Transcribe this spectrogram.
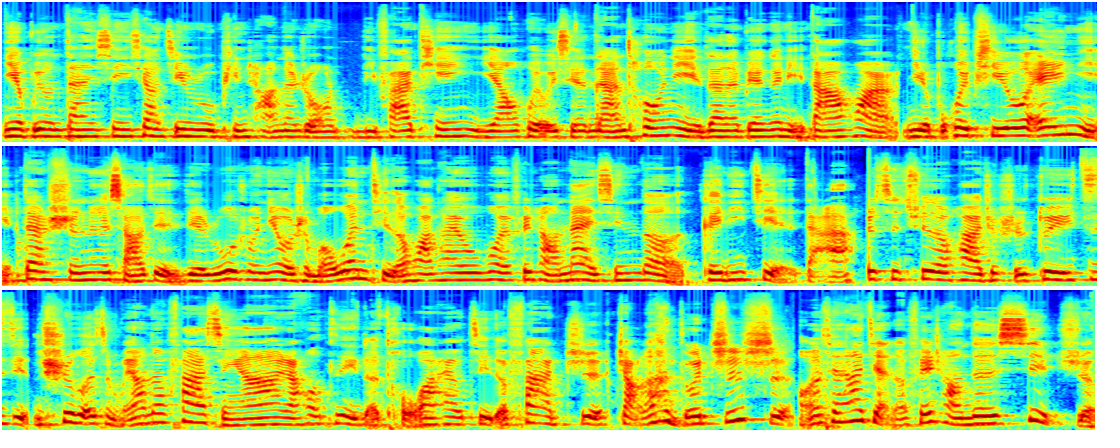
你也不用担心像进入平常那种理发厅一样，会有一些男 Tony 在那边跟你搭话，也不会 PUA 你。但是那个小姐姐，如果说你有什么问题的话，她又会非常耐心的给你解答。这次去的话，就是对于自己适合怎么样的发型啊，然后自己的头啊，还有自己的发质，长了很多知识。而且她剪的非常的细致，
